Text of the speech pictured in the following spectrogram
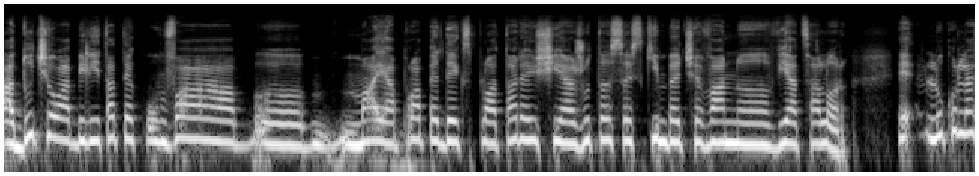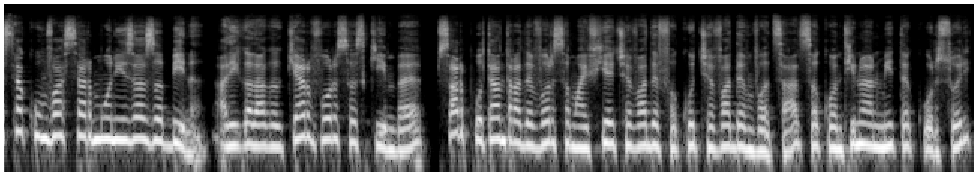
aduce o abilitate cumva uh, mai aproape de exploatare și ajută să schimbe ceva în viața lor. E, lucrurile astea cumva se armonizează bine. Adică dacă chiar vor să schimbe, s-ar putea într-adevăr să mai fie ceva de făcut, ceva de învățat, să continue anumite cursuri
